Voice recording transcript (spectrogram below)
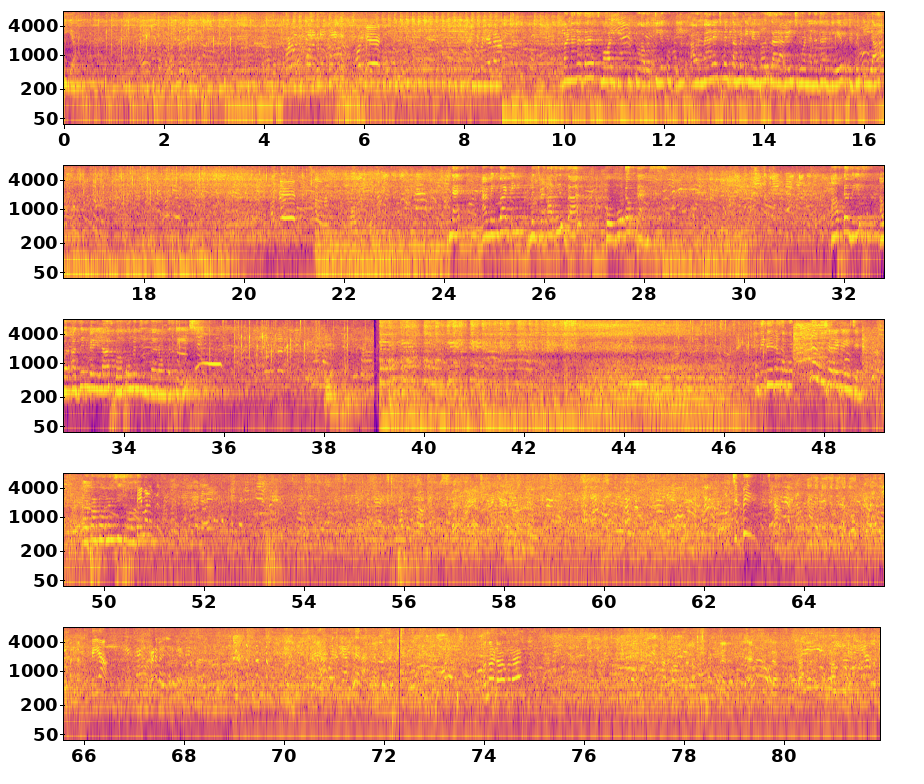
small gift to our Tia Kuti. Our management committee members are arranged one another gift to Tia. Next, I'm inviting Mr. Aziz sir for vote of thanks. After this, our Azim Velila's performance is there on the stage. Yeah.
